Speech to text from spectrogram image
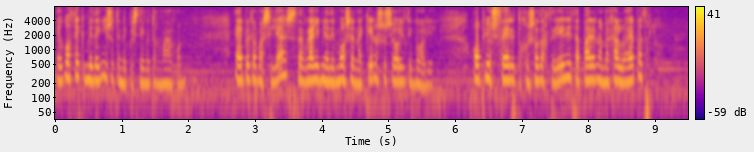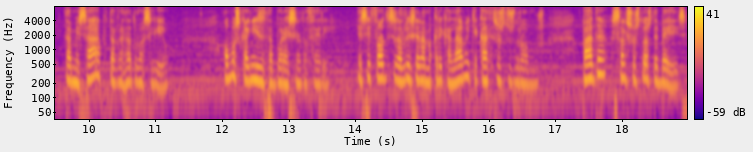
Εγώ θα εκμηδενήσω την επιστήμη των μάγων. Έπειτα ο Βασιλιάς θα βγάλει μια δημόσια ανακοίνωση σε όλη την πόλη. Όποιος φέρει το χρυσό δαχτυλίδι θα πάρει ένα μεγάλο έπαθλο, τα μισά από τα αγαθά του Βασιλείου. Όμως κανείς δεν θα μπορέσει να το φέρει. Εσύ φρόντισε να βρεις ένα μακρύ καλάμι και κάθεσαι στους δρόμους. Πάντα σαν σωστός τεμπέλης.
